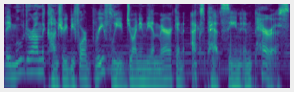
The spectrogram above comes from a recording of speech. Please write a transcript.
They moved around the country before briefly joining the American expat scene in Paris.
